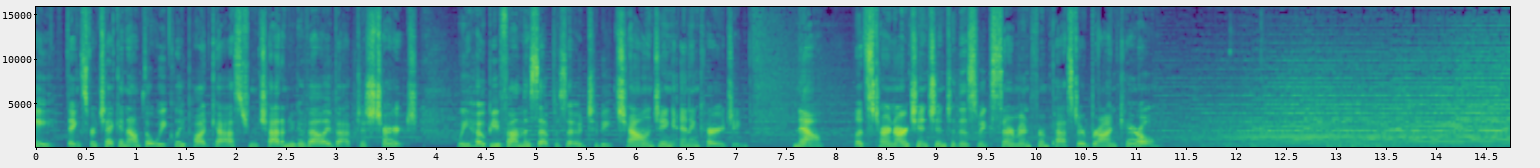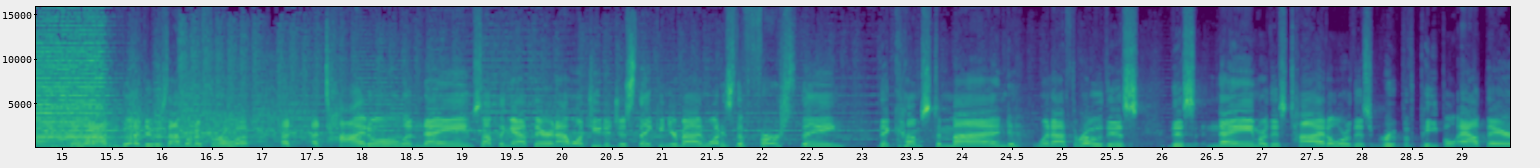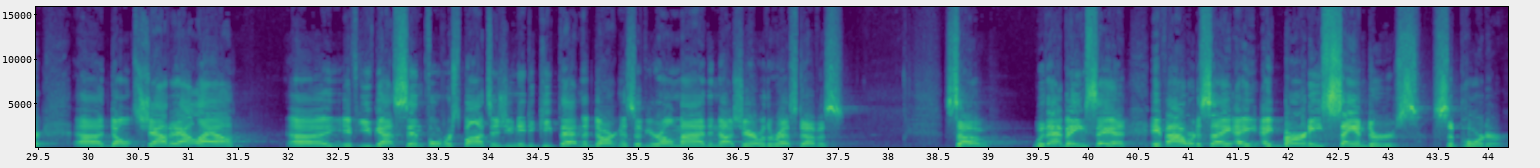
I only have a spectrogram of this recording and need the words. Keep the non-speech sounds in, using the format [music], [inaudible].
Hey, thanks for checking out the weekly podcast from Chattanooga Valley Baptist Church. We hope you found this episode to be challenging and encouraging. Now, let's turn our attention to this week's sermon from Pastor Brian Carroll. So, what I'm going to do is I'm going to throw a, a, a, title, a name, something out there, and I want you to just think in your mind what is the first thing that comes to mind when I throw this this name or this title or this group of people out there. Uh, don't shout it out loud. Uh, if you've got sinful responses, you need to keep that in the darkness of your own mind and not share it with the rest of us. So, with that being said, if I were to say a, a Bernie Sanders supporter,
